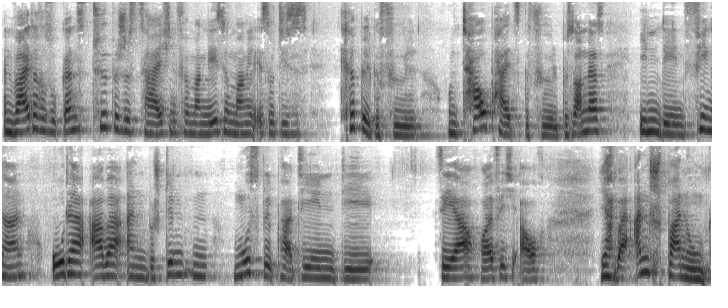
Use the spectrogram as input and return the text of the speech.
Ein weiteres so ganz typisches Zeichen für Magnesiummangel ist so dieses Kribbelgefühl und Taubheitsgefühl, besonders in den Fingern oder aber an bestimmten Muskelpartien, die sehr häufig auch ja, bei Anspannung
